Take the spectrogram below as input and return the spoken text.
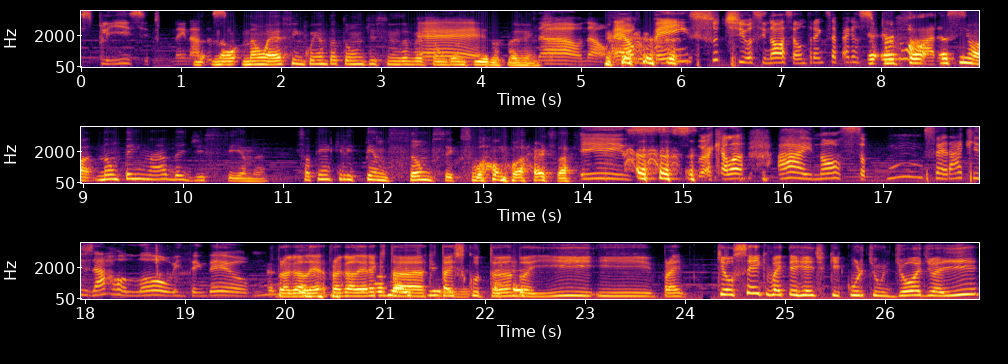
explícito, nem nada assim. Não, não é 50 tons de cinza versão É, vampiro, tá, gente? Não, não. É algo bem sutil, assim. Nossa, é um trem que você pega É, super é no só, ar. é assim, ó, não tem nada de cena. Só tem aquele tensão sexual no ar, sabe? Isso, aquela. Ai, nossa, hum, será que já rolou, entendeu? Hum, Pra galera, pra galera que, tá, que tá Né? escutando aí e pra, que eu sei que vai ter gente que curte um Jojo aí,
